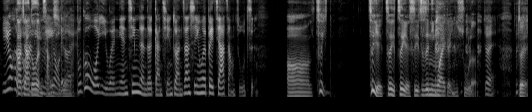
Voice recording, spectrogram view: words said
也有很大家都很长期的。欸、不过我以为年轻人的感情短暂是因为被家长阻止。哦，这这也这这也是这是另外一个因素了。对对，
